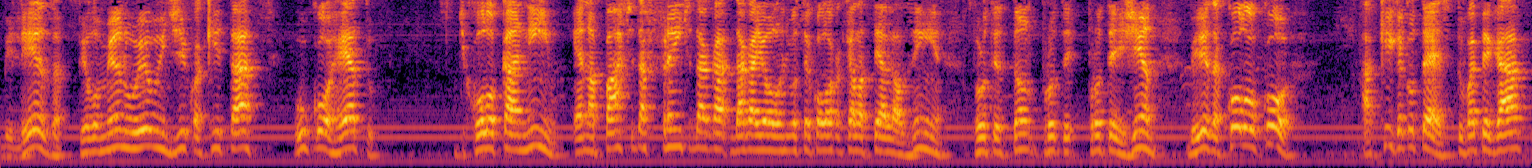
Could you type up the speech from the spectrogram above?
beleza? Pelo menos eu indico aqui, tá? O correto de colocar ninho é na parte da frente da, da gaiola, onde você coloca aquela telazinha protetando, prote, protegendo, beleza? Colocou Aqui o que acontece? Tu vai pegar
